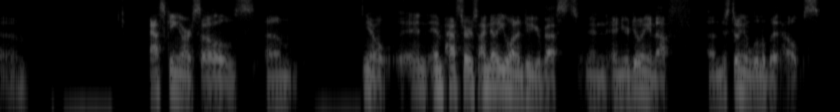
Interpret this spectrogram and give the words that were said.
um, asking ourselves, um, you know, and and pastors, I know you want to do your best, and and you're doing enough. Um, just doing a little bit helps.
